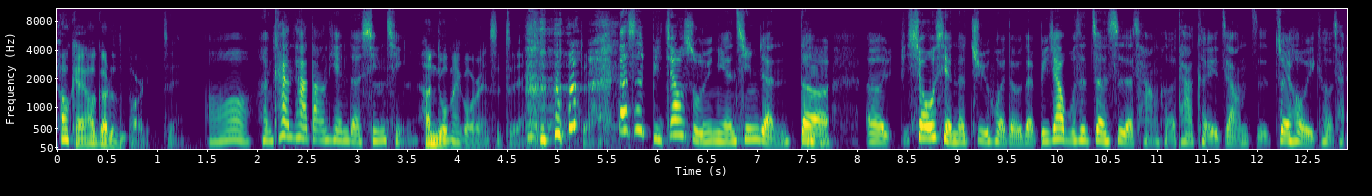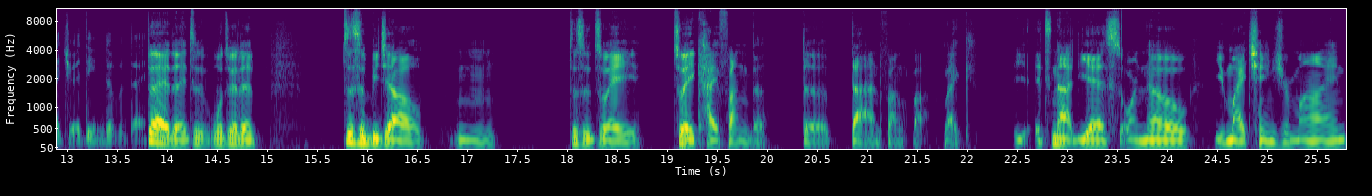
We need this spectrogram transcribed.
OK I'll go to the party 这样。 哦，很看他当天的心情。很多美国人是这样，对。但是比较属于年轻人的、嗯、呃休闲的聚会，对不对？比较不是正式的场合，他可以这样子最后一刻才决定，对不对？对对，这我觉得这是比较嗯，这是最最开放的的答案方法。Like it's not yes or no, you might change your mind.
